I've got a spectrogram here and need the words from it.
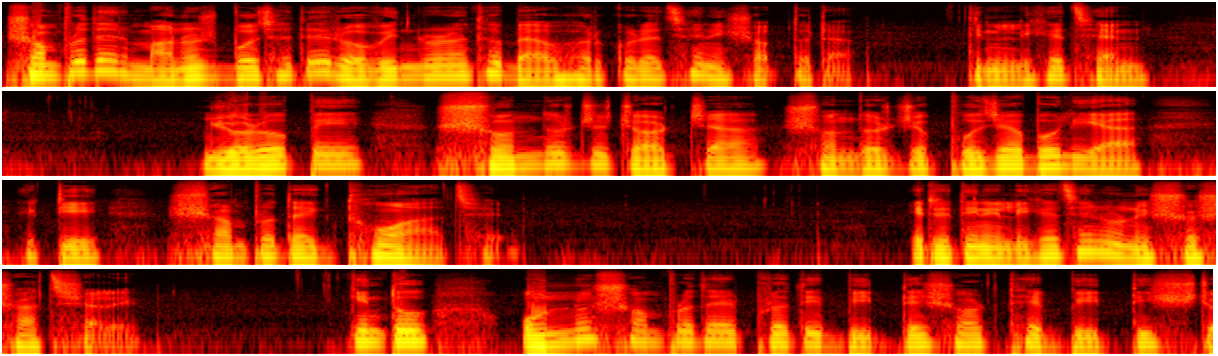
সম্প্রদায়ের মানুষ বোঝাতে রবীন্দ্রনাথও ব্যবহার করেছেন এই শব্দটা। তিনি লিখেছেন, ইউরোপে সৌন্দর্য চর্চা, সৌন্দর্য পূজা বলিয়া একটি সাম্প্রদায়িক ধোঁয়া আছে। এটা তিনি লিখেছেন উনিশশো সাত সালে। কিন্তু অন্য সম্প্রদায়ের প্রতি বিদ্বেষ অর্থে বিদ্বিষ্ট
